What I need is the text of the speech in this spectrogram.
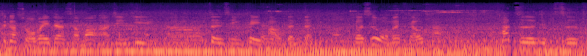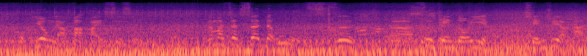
这个所谓的什么啊经济呃振兴配套等等，可是我们调查，它只只用了八百四十亿。那么这剩的五是呃四千多亿啊，钱去了哪里？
